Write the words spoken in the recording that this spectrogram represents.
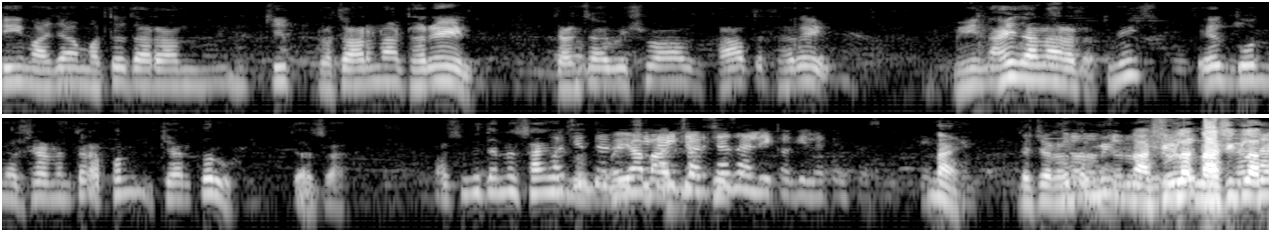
ती माझ्या मतदारांची प्रतारणा ठरेल त्यांचा विश्वासघात ठरेल. मी नाही जाणार आता. तुम्ही एक दोन वर्षानंतर आपण विचार करू त्याचा. असं मी त्यांना सांगितलं चर्चा झाली का गेल्या नाही. त्याच्यानंतर मी नाशिकला नाशिकला आता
